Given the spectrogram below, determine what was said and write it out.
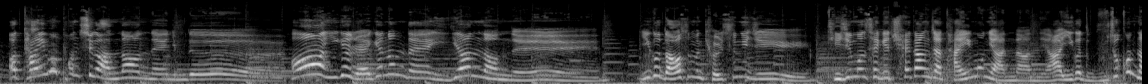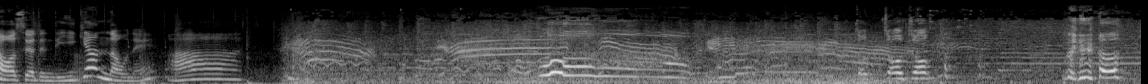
아 다이몬 펀치가 안 나왔네 님들. 아 이게 레게논데 이게 안 나왔네. 이거 나왔으면 결승이지. 디지몬 세계 최강자 다이몬이 안 나왔네. 아 이거 무조건 나왔어야 되는데 이게 안 나오네. 아. 쪼쪼적 왜요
